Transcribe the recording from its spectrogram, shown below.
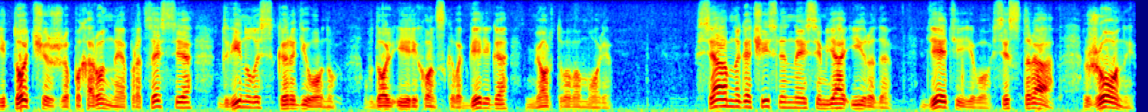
и тотчас же похоронная процессия двинулась к Эродиону вдоль Иерихонского берега Мертвого моря. Вся многочисленная семья Ирода, дети его, сестра, жены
